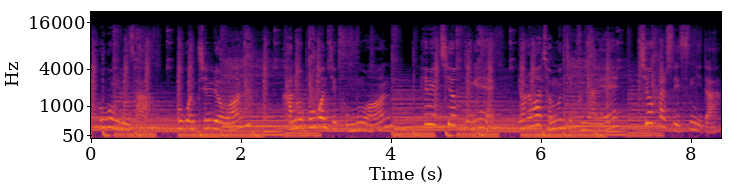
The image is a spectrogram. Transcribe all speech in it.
보건교사, 보건진료원, 간호보건직 공무원, 해외 취업 등의 여러 전문직 분야에 취업할 수 있습니다.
